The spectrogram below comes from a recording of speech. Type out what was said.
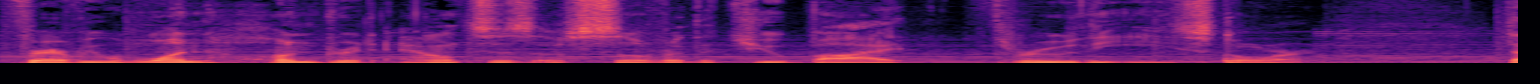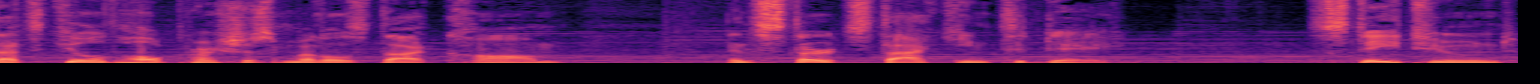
for every 100 ounces of silver that you buy through the e store. That's guildhallpreciousmetals.com and start stacking today. Stay tuned.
